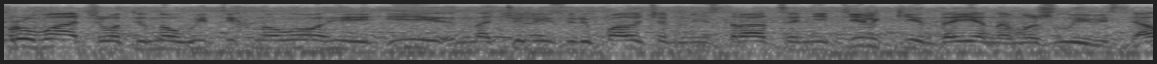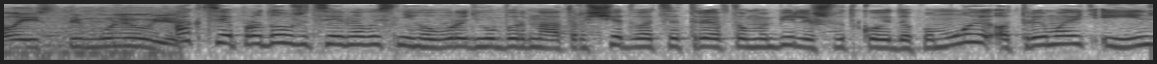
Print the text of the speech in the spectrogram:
Впроваджувати нові технології і на чолі з Юрій Павлович адміністрація не тільки дає нам можливість, але й стимулює. Акція продовжиться і навесні, говорить губернатор. Ще 23 автомобілі швидкої допомоги отримають і інші.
